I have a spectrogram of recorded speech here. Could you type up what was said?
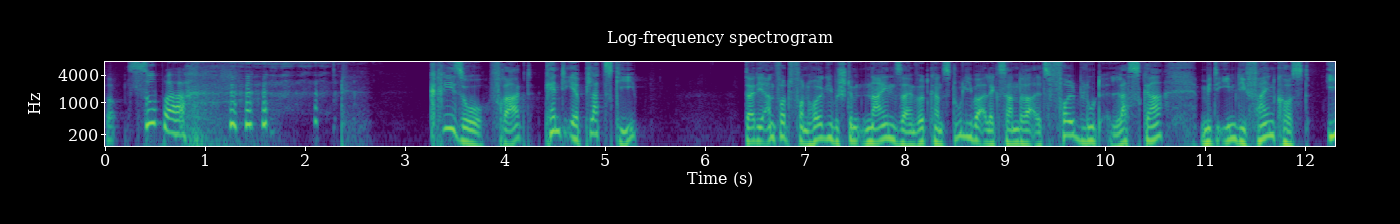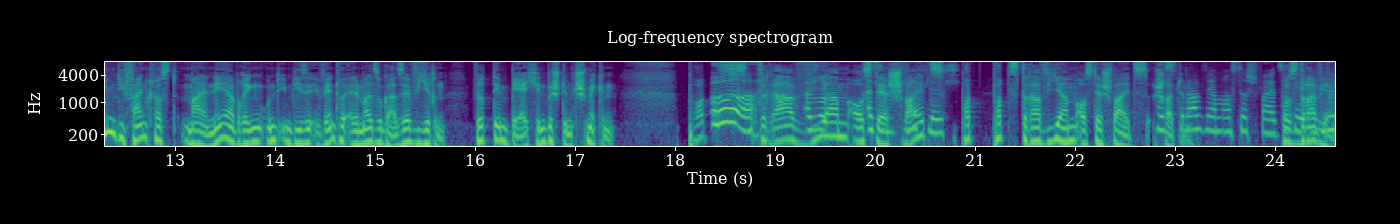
So. Super. Kriso fragt, kennt ihr Platzki? Da die Antwort von Holgi bestimmt Nein sein wird, kannst du, liebe Alexandra, als Vollblut Laska mit ihm die Feinkost, ihm die Feinkost mal näher bringen und ihm diese eventuell mal sogar servieren. Wird dem Bärchen bestimmt schmecken. Also, aus also der Schweiz. Pod, Podstraviam aus der Schweiz. Podstraviam aus der Schweiz. Okay. Podstraviam.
